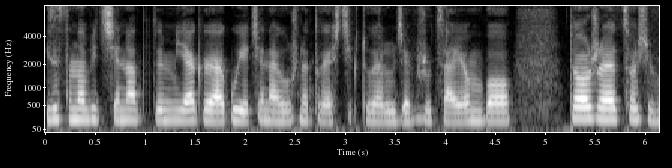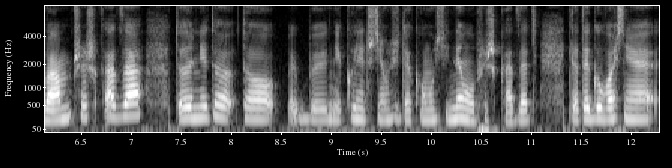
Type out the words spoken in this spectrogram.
i zastanowić się nad tym, jak reagujecie na różne treści, które ludzie wrzucają, bo to, że coś Wam przeszkadza, to nie to, to jakby niekoniecznie musi to komuś innemu przeszkadzać. Dlatego właśnie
